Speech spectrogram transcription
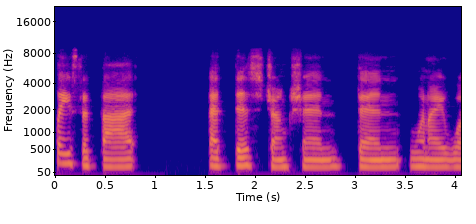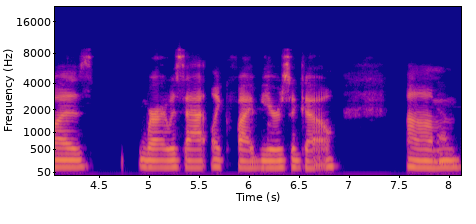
place at that at this junction than when i was where i was at like five years ago um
